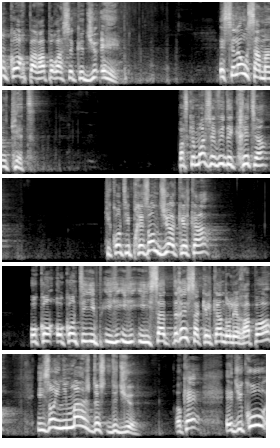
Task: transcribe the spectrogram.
encore par rapport à ce que Dieu est. Et c'est là où ça m'inquiète. Parce que moi, j'ai vu des chrétiens qui, quand ils présentent Dieu à quelqu'un, ou quand, ils s'adressent à quelqu'un dans les rapports, ils ont une image de, Dieu. Et du coup,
